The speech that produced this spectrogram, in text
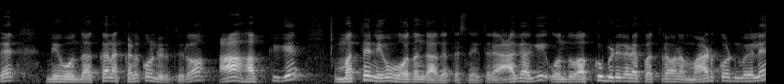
ಮತ್ತೆ ನೀವು ಒಂದು ಹಕ್ಕನ್ನು ಕಳ್ಕೊಂಡಿರ್ತೀರೋ ಆ ಹಕ್ಕಿಗೆ ಮತ್ತೆ ನೀವು ಹೋದಂಗೆ ಆಗುತ್ತೆ ಸ್ನೇಹಿತರೆ. ಹಾಗಾಗಿ ಒಂದು ಹಕ್ಕು ಬಿಡುಗಡೆ ಪತ್ರವನ್ನು ಮಾಡಿಕೊಂಡ್ಮೇಲೆ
